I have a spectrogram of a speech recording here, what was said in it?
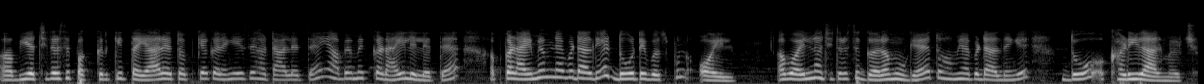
अब ये अच्छी तरह से पक कर के तैयार है। तो अब क्या करेंगे? इसे हटा लेते हैं। यहाँ पर हम एक कढ़ाई ले लेते हैं। अब कढ़ाई में हमने यहाँ डाल दिया दो टेबल स्पून ऑयल अब ऑयल ना अच्छी तरह से गर्म हो गया है तो हम यहाँ पे डाल देंगे दो खड़ी लाल मिर्च।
